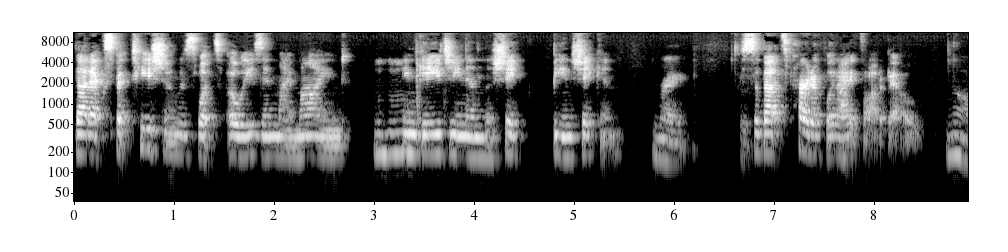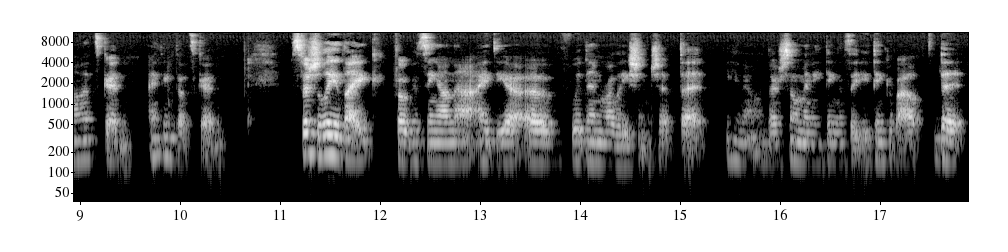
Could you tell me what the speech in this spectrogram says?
That expectation was what's always in my mind, Mm-hmm. engaging in the shake, being shaken. Right. So that's part of what I thought about. No, that's good. I think that's good. Especially like focusing on that idea of within relationship that, you know, there's so many things that you think about that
